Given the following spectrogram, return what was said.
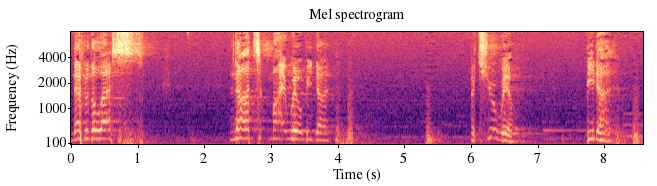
Nevertheless, not my will be done, but your will be done.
